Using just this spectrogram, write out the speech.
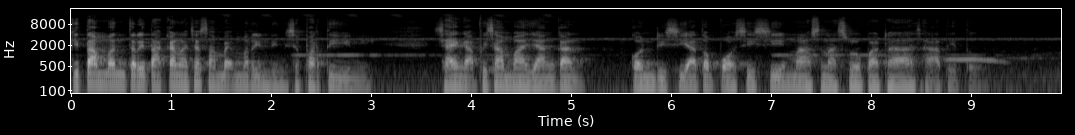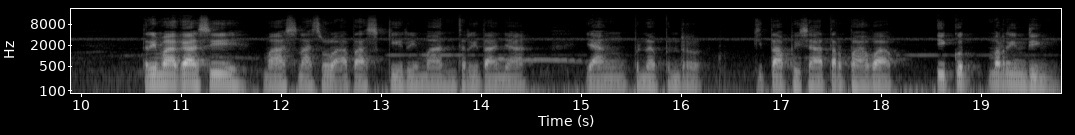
kita menceritakan aja sampai merinding seperti ini. Saya nggak bisa membayangkan kondisi atau posisi Mas Nasrul pada saat itu terima kasih Mas Nasrul atas kiriman ceritanya yang benar-benar kita bisa terbawa ikut merinding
